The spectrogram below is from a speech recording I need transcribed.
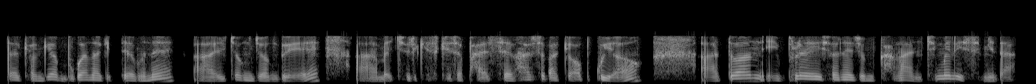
일단 경기가 무관하기 때문에 아, 일정 정도의 아, 매출이 계속해서 발생할 수밖에 없고요. 아, 또한 인플레이션에 좀 강한 측면이 있습니다.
